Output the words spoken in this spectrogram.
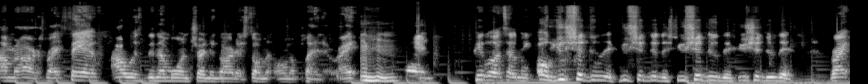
I'm an artist, right? Say if I was the number one trending artist on the on the planet, right? Mm-hmm. and people are telling me, "Oh, you should do this. You should do this. You should do this. You should do this." Right?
